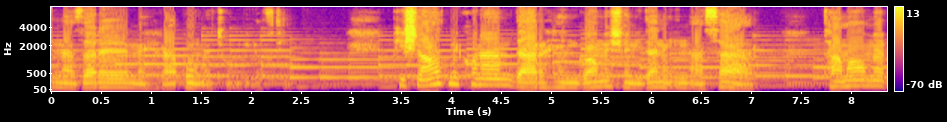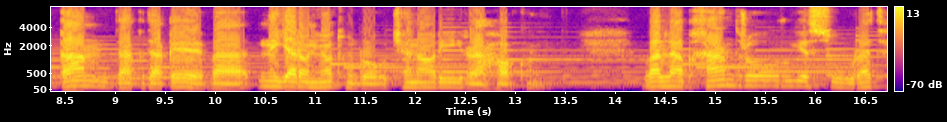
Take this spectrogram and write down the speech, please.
نظر مهربونتون بیفتید پیشنهاد می‌کنم در هنگام شنیدن این اثر تمام غم، دقدقه و نگرانیاتون رو کناری رها کنید و لبخند رو روی صورت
